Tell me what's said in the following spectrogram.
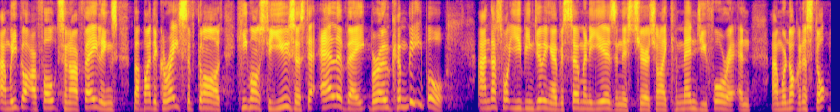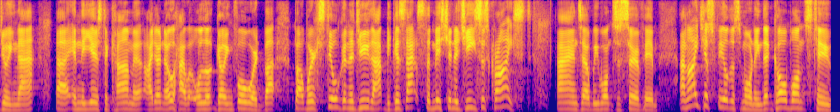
and we've got our faults and our failings, but by the grace of God, He wants to use us to elevate broken people. And that's what you've been doing over so many years in this church, and I commend you for it. And, and we're not going to stop doing that uh, in the years to come. I don't know how it will look going forward, but, but we're still going to do that because that's the mission of Jesus Christ and uh, we want to serve him. And I just feel this morning that God wants to,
